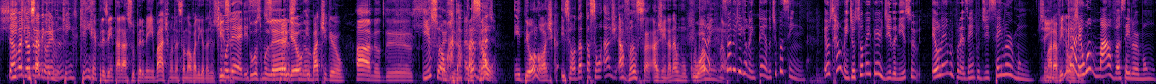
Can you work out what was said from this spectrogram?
Chama e, de e outra sabe coisa. quem, quem, quem representará Superman e Batman nessa nova Liga da Que Justiça? mulheres. Duas mulheres. Supergirl não. e Batgirl. Ah, meu Deus. Isso é uma Entendi. adaptação É ideológica. Isso é uma adaptação avança a agenda, né? O, o homem não. Sabe o que, que eu não entendo? Tipo assim, eu realmente eu sou meio perdida nisso. Eu lembro, por exemplo, de Sailor Moon. Sim. Maravilhoso. Cara, eu amava Sailor Moon.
